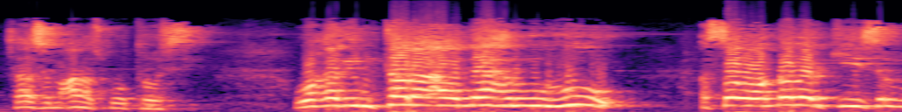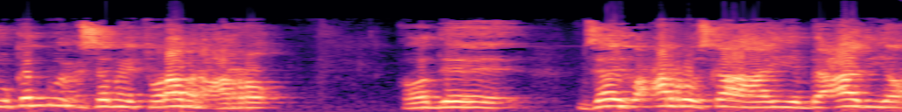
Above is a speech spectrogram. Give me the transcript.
Saasu macnaas kuu toosi. Waqad imtala'a dahruhu isagoo dhabarkiisa uu ka buuxsamay turaaban caro oo dee masaajidku caro iska ahaa iyo bacaad iyo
